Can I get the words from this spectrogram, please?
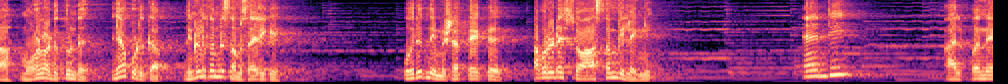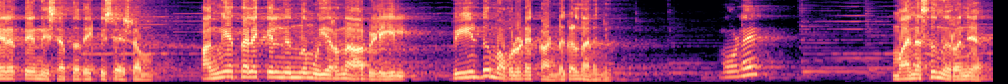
ആ മോൾ അടുത്തുണ്ട്. ഞാൻ കൊടുക്കാം. നിങ്ങൾ തമ്മിൽ സംസാരിക്കേ. ഒരു നിമിഷത്തേക്ക് അവളുടെ ശ്വാസം വിലങ്ങി. ആന്റി? അല്പനേരത്തെ നിശബ്ദതയ്ക്ക് ശേഷം അങ്ങേ തലയ്ക്കിൽ നിന്നും ഉയർന്ന ആ വിളിയിൽ വീണ്ടും അവളുടെ കണ്ണുകൾ നനഞ്ഞു. മോളെ? മനസ്സ് നിറഞ്ഞ്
